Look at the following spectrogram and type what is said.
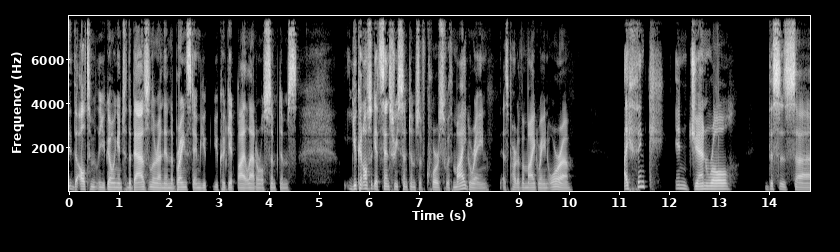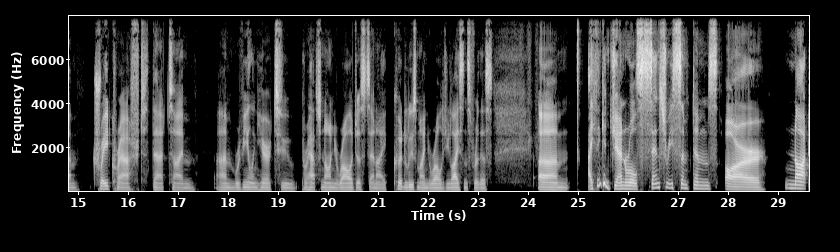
the ultimately you're going into the basilar and then the brainstem, you, you could get bilateral symptoms. You can also get sensory symptoms, of course, with migraine as part of a migraine aura. I think in general, this is um, tradecraft that I'm I'm revealing here to perhaps non neurologists, and I could lose my neurology license for this. Um, I think in general, sensory symptoms are not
